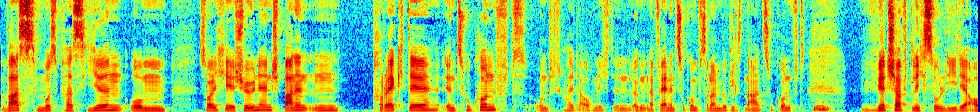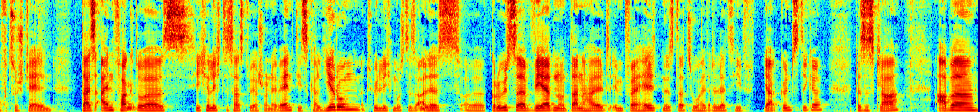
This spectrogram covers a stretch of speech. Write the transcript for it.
was muss passieren, um solche schönen, spannenden Projekte in Zukunft und halt auch nicht in irgendeiner fernen Zukunft, sondern möglichst nahe Zukunft mhm. Wirtschaftlich solide aufzustellen. Da ist ein Faktor sicherlich, das hast du ja schon erwähnt, die Skalierung. Natürlich muss das alles äh, größer werden und dann halt im Verhältnis dazu halt relativ ja, günstiger. Das ist klar. Aber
